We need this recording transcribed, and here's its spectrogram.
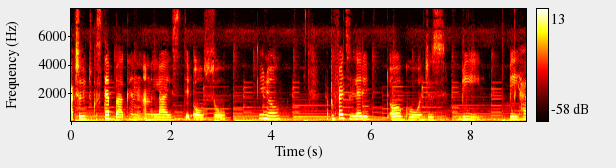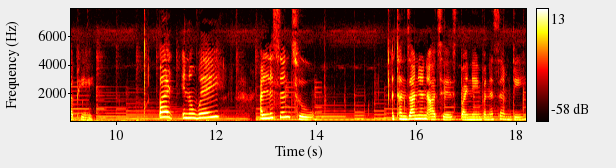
Actually took a step back and analyzed it all so you know, I prefer to let it all go and just be be happy. But in a way, I listened to a Tanzanian artist by name Vanessa Mdee.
